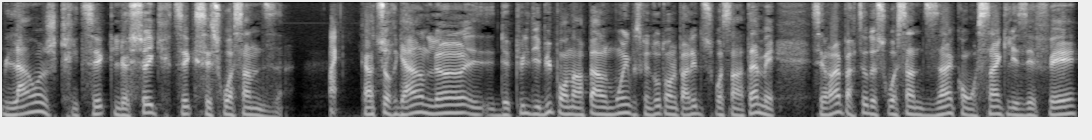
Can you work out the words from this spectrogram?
l'âge critique, le seuil critique, c'est 70 ans. Quand tu regardes, là, depuis le début, puis on en parle moins, parce que nous autres, on a parlé du 60 ans, mais c'est vraiment à partir de 70 ans qu'on sent que les effets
